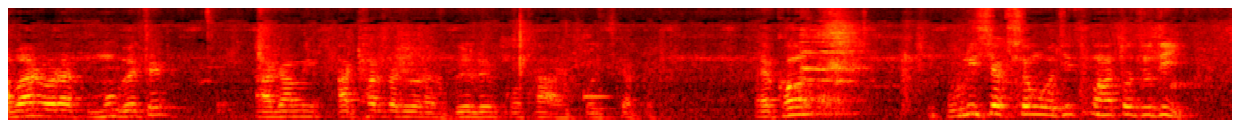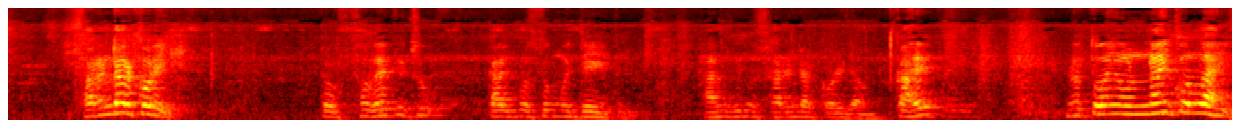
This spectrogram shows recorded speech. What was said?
আবার ওরা মুভ হেঁটে আগামী আঠারো তারিখ ওরা বেলের কথা পরিষ্কার কথা এখন পুলিশ একসঙ্গে অজিত মাহাতো যদি সারেন্ডার করে, তো সবে কিছু কাল পরশুর মধ্যেই তুই আমি কিন্তু সারেন্ডার করে যাও কাহে? না তুই অন্যায় করলাহি।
